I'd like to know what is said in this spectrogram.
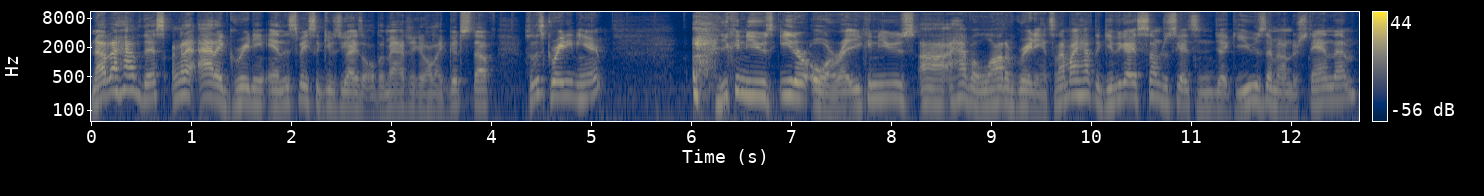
now that I have this, I'm going to add a gradient in. This basically gives you guys all the magic and all that good stuff. So this gradient here, you can use either or, right? You can use, uh, I have a lot of gradients, and I might have to give you guys some just so you guys can like, use them and understand them.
